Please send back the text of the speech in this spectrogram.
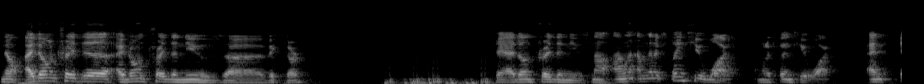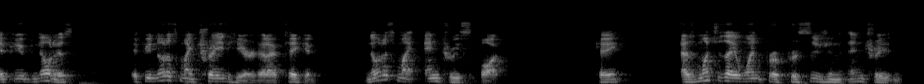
No, I don't trade the I don't trade the news, uh, Victor. Okay, I don't trade the news. Now I'm, I'm to explain to you why. I'm to explain to you why. And if you've noticed, if you notice my trade here that I've taken, Notice my entry spot. Okay. As much as I went for a precision entry,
